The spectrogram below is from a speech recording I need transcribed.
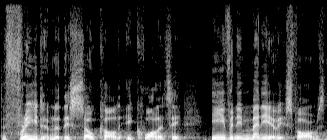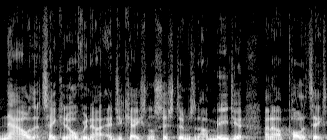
The freedom that this so called equality, even in many of its forms now that are taking over in our educational systems and our media and our politics,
